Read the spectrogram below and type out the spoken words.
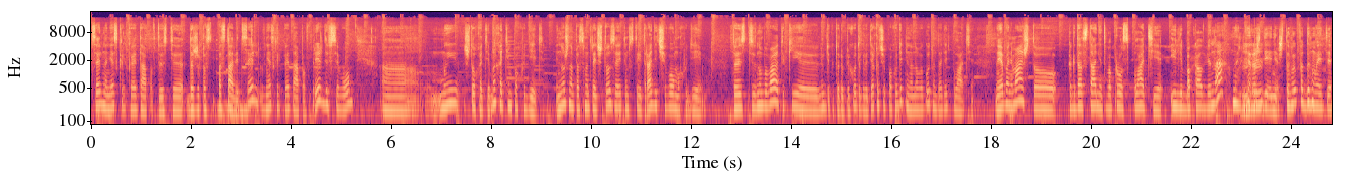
цель на несколько этапов, то есть э, даже поставить цель в несколько этапов. Прежде всего, мы что хотим? Мы хотим похудеть. И нужно посмотреть, что за этим стоит, ради чего мы худеем. То есть, ну, бывают такие люди, которые приходят и говорят, я хочу похудеть, мне на Новый год надо одеть платье. Но я понимаю, что когда станет вопрос платье или бокал вина на день mm-hmm. рождения, что вы подумаете,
